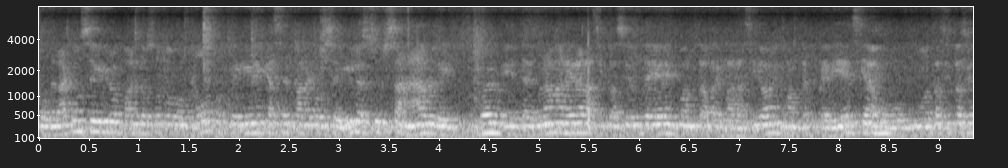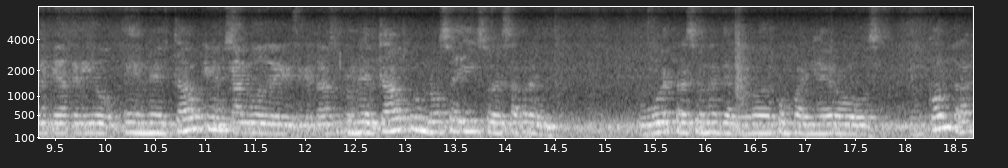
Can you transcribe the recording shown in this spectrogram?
podrá conseguir Osvaldo Soto los votos, qué tiene que hacer para conseguirlo, es subsanable eh, de alguna manera la situación de él en cuanto a preparación, en cuanto a experiencia o otras situaciones que haya tenido en el caucus, en el cargo de secretario de En el caucus no se hizo esa pregunta. Hubo expresiones de algunos compañeros en contra,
